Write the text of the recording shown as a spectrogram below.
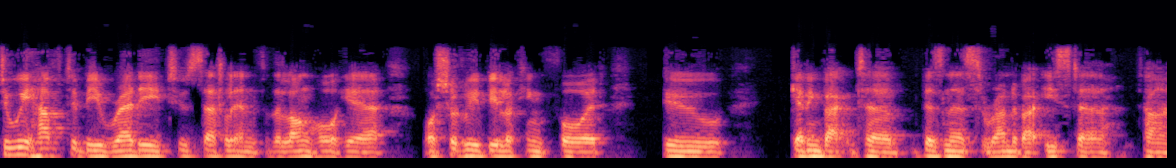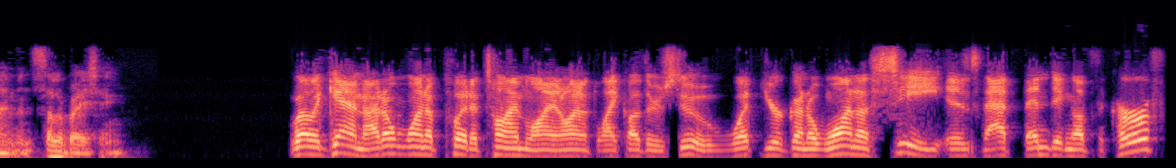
do we have to be ready to settle in for the long haul here, or should we be looking forward to getting back to business around about Easter time and celebrating? Well, again, I don't want to put a timeline on it like others do. What you're going to want to see is that bending of the curve.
